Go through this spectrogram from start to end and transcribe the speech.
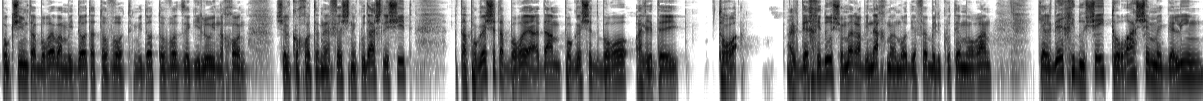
פוגשים את הבורא במידות הטובות, מידות טובות זה גילוי נכון של כוחות הנפש, נקודה שלישית, אתה פוגש את הבורא, האדם פוגש את בורו על ידי תורה, על ידי חידוש, אומר רבי נחמן מאוד יפה בליקוטי מאורן, כי על ידי חידושי תורה שמגלים,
